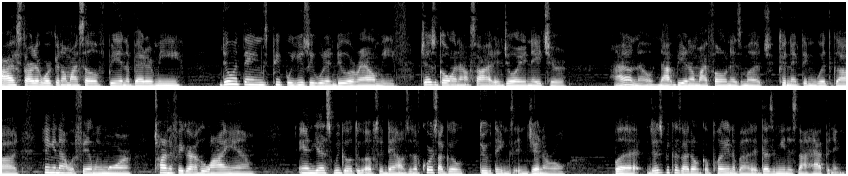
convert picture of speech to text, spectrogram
I started working on myself, being a better me, doing things people usually wouldn't do around me, just going outside, enjoying nature. I don't know, not being on my phone as much, connecting with God, hanging out with family more, trying to figure out who I am. And yes, we go through ups and downs. And of course, I go through things in general. But just because I don't complain about it doesn't mean it's not happening.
